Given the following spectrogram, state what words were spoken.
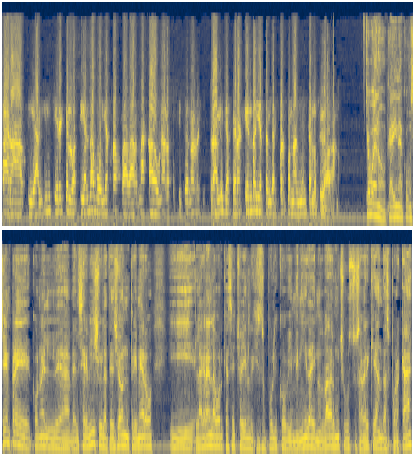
para si alguien quiere que lo atienda, voy a trasladarme a cada una de las oficinas registrales y hacer agenda y atender personalmente a los ciudadanos. Qué bueno, Karina, como siempre, con el, eh, el, servicio y la atención primero y la gran labor que has hecho ahí en el registro público, bienvenida y nos va a dar mucho gusto saber que andas por acá.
